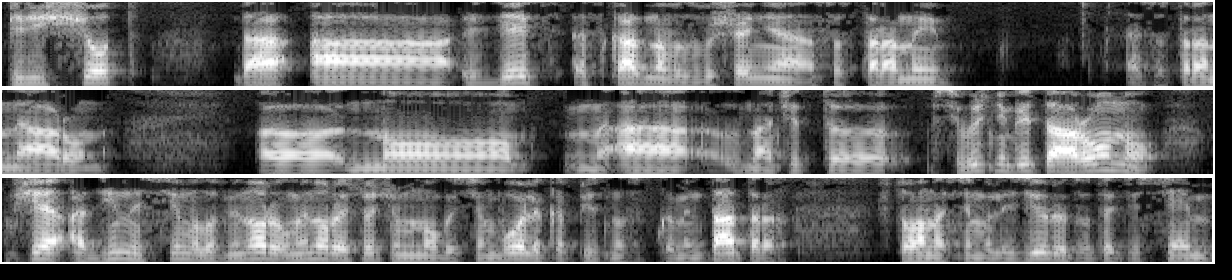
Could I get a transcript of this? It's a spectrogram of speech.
пересчет, да, а здесь сказано возвышение со стороны, со стороны Аарона. Э, но, а, значит, э, Всевышний говорит Аарону, вообще один из символов миноры, у миноры есть очень много символик, описано в комментаторах, что она символизирует, вот эти семь,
